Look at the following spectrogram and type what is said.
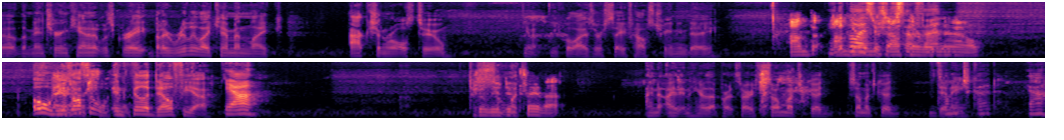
the the Manchurian Candidate was great, but I really like him in like action roles too. You know, Equalizer, Safe House, Training Day. I'm, th- The I'm throwing Equalizers this out so there right now. Oh, They he was also so in good. Philadelphia. Yeah. There's Julia so did much- say that. I know I didn't hear that part. Sorry. So much good. So much good. Denny. So much good. Yeah.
